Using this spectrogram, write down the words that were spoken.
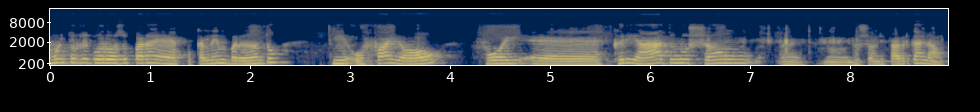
muito rigoroso para a época, lembrando que o FAIOL foi é, criado no chão, é, no, no chão de fábrica não,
